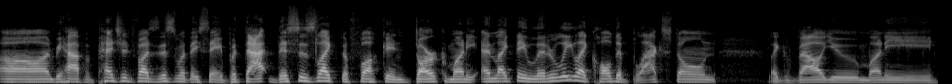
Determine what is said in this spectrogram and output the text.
on behalf of pension funds. This is what they say, but that this is like the fucking dark money, and like they literally like called it Blackstone like value money.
